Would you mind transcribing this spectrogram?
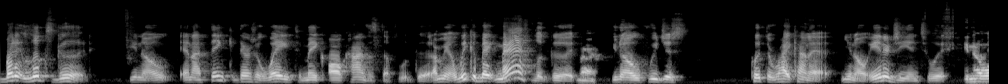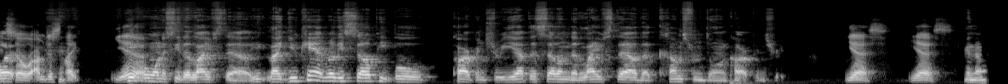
but it looks good you know and i think there's a way to make all kinds of stuff look good i mean we could make math look good right. you know if we just put the right kind of you know energy into it. You know what? And so I'm just like, yeah. People want to see the lifestyle. Like you can't really sell people carpentry. You have to sell them the lifestyle that comes from doing carpentry. Yes. Yes. You know.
